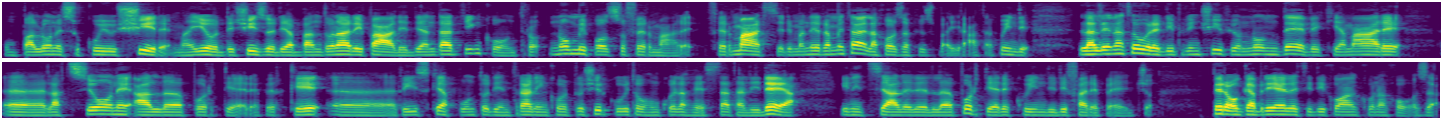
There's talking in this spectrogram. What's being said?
un pallone su cui uscire, ma io ho deciso di abbandonare i pali e di andargli incontro, non mi posso fermare. Fermarsi rimanere a metà è la cosa più sbagliata. Quindi l'allenatore di principio non deve chiamare eh, l'azione al portiere perché eh, rischia appunto di entrare in cortocircuito con quella che è stata l'idea iniziale del portiere e quindi di fare peggio. Però Gabriele ti dico anche una cosa,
